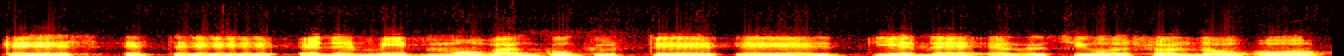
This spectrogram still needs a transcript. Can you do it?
que es este, en el mismo banco que usted eh, tiene el recibo de sueldo o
